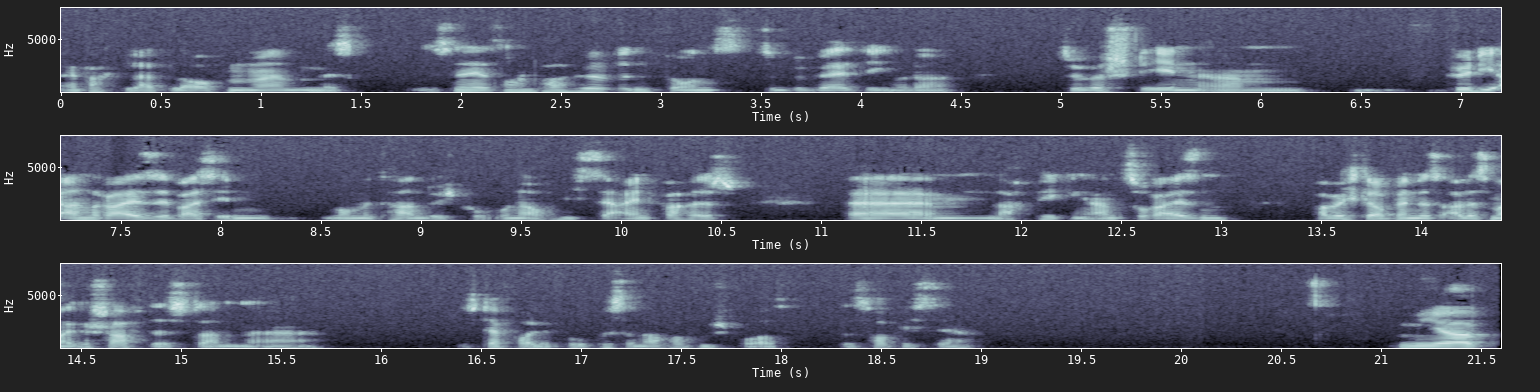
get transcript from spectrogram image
einfach glatt laufen. Ähm, es sind jetzt noch ein paar Hürden für uns zu bewältigen oder zu überstehen ähm, für die Anreise, weil es eben momentan durch Corona auch nicht sehr einfach ist, ähm, nach Peking anzureisen. Aber ich glaube, wenn das alles mal geschafft ist, dann äh, ist der volle Fokus dann auch auf dem Sport. Das hoffe ich sehr. Wir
